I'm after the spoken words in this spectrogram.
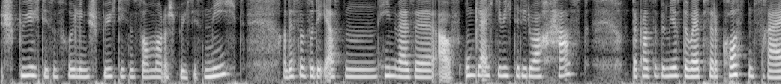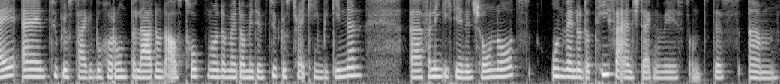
spüre ich diesen Frühling, spüre ich diesen Sommer oder spüre ich das nicht. Und das sind so die ersten Hinweise auf Ungleichgewichte, die du auch hast. Da kannst du bei mir auf der Website kostenfrei ein Zyklustagebuch herunterladen und ausdrucken und einmal da mit dem Zyklus-Tracking beginnen. Äh, verlinke ich dir in den Show Notes. Und wenn du da tiefer einsteigen willst und das ähm,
